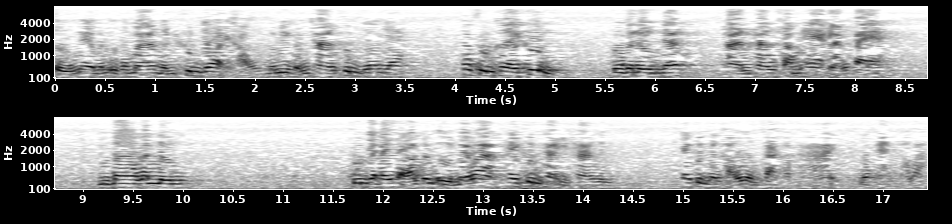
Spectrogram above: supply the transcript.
สูงเนี่ยมันอุปมาเหมือนขึ้นยอดเขา มันมีหนทางขึ้นเยอะแยะถ้าคุณเคยขึ้นภูกระดึงนะผ่านทางซ้ำแหกหลังแปรอยู่มาวันหนึ่งคุณจะไปสอนคนอื่นไหมว่า ให้ขึ้นทางอีกทางหนึ่งให้ขึ้นทางเขาลงจากกระพายนกแอ่นเขาอะ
